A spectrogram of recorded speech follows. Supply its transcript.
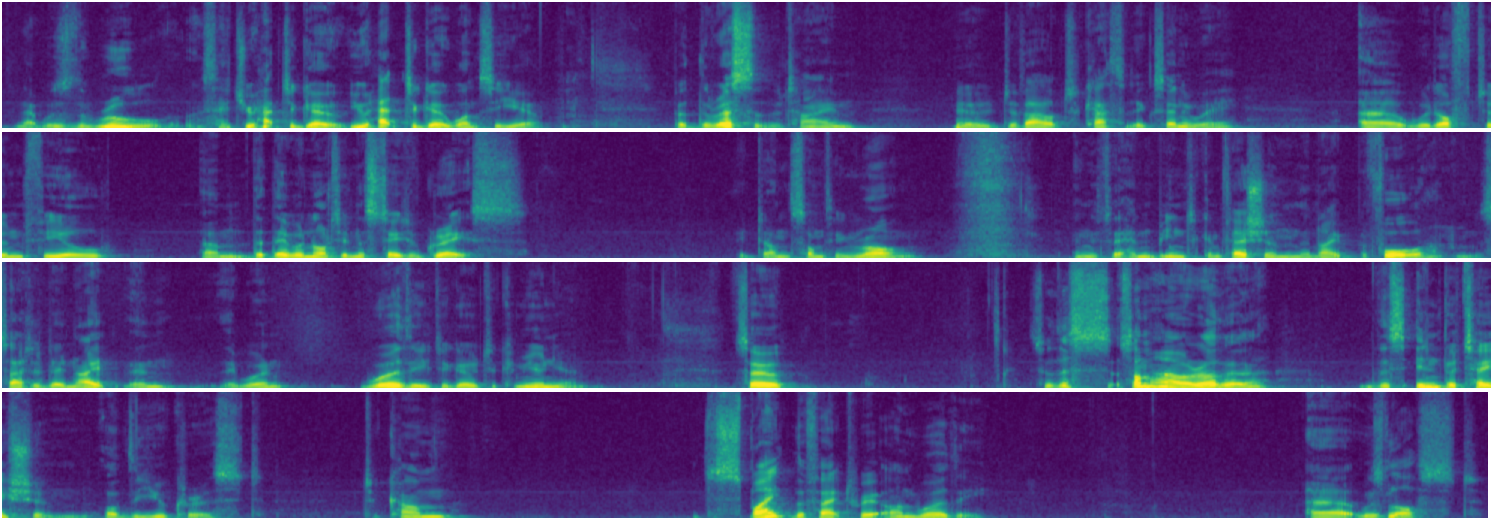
that was the rule that you had to go. You had to go once a year, but the rest of the time, you know, devout Catholics anyway, uh, would often feel um, that they were not in a state of grace. They'd done something wrong. And if they hadn't been to confession the night before, Saturday night, then they weren't worthy to go to communion. So, so this somehow or other, this invitation of the Eucharist to come, despite the fact we're unworthy, uh, was lost,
